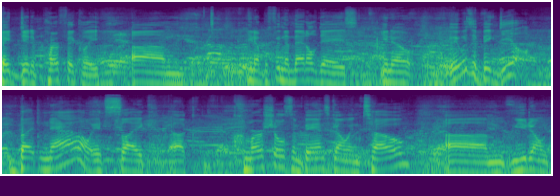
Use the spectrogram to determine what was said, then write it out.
they did it perfectly. Um, you know, before in the metal days, you know, it was a big deal. But now it's like uh, commercials and bands go in tow. Um, you don't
